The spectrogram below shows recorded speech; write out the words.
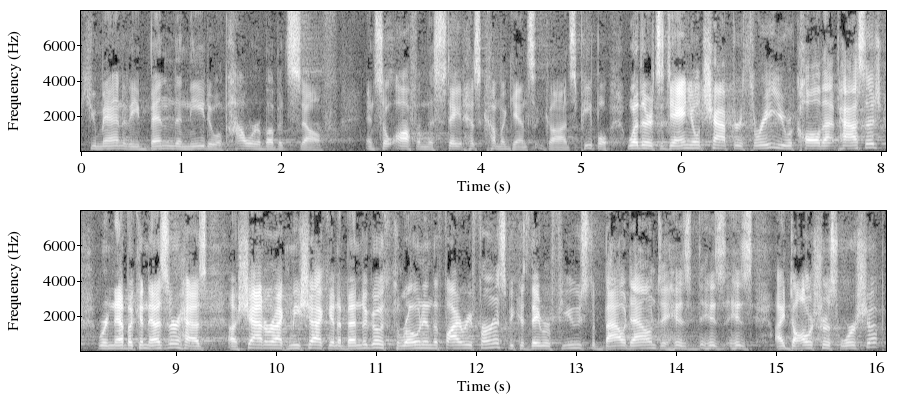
humanity bend the knee to a power above itself. And so often the state has come against God's people. Whether it's Daniel chapter 3, you recall that passage where Nebuchadnezzar has uh, Shadrach, Meshach, and Abednego thrown in the fiery furnace because they refused to bow down to his, his, his idolatrous worship.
